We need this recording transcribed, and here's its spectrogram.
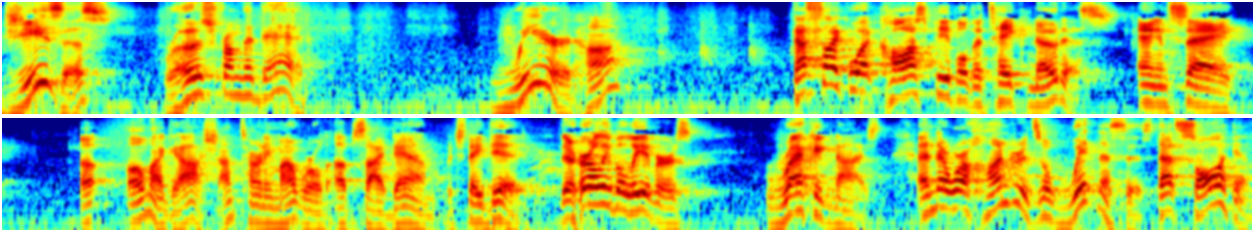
Jesus rose from the dead. Weird, huh? That's like what caused people to take notice and say, oh, oh my gosh, I'm turning my world upside down, which they did. The early believers recognized and there were hundreds of witnesses that saw him.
